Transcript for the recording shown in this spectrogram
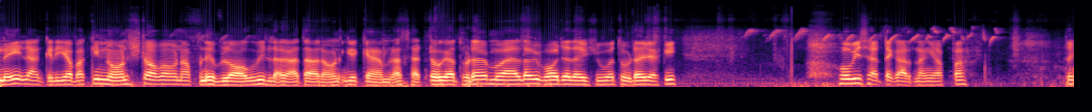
ਨਹੀਂ ਲੱਗ ਰਹੀਆਂ। ਬਾਕੀ ਨਾਨ ਸਟਾਪ ਆ ਹੁਣ ਆਪਣੇ ਵਲੌਗ ਵੀ ਲਗਾਤਾਰ ਆਉਣਗੇ ਕੈਮਰਾ ਸੈੱਟ ਹੋ ਗਿਆ। ਥੋੜਾ ਜਿਹਾ ਮੋਬਾਈਲ ਦਾ ਵੀ ਬਹੁਤ ਜ਼ਿਆਦਾ ਇਸ਼ੂ ਆ ਥੋੜਾ ਜਿਹਾ ਕਿ ਉਹ ਵੀ ਸੈੱਟ ਕਰ ਦਾਂਗੇ ਆਪਾਂ। ਤੇ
